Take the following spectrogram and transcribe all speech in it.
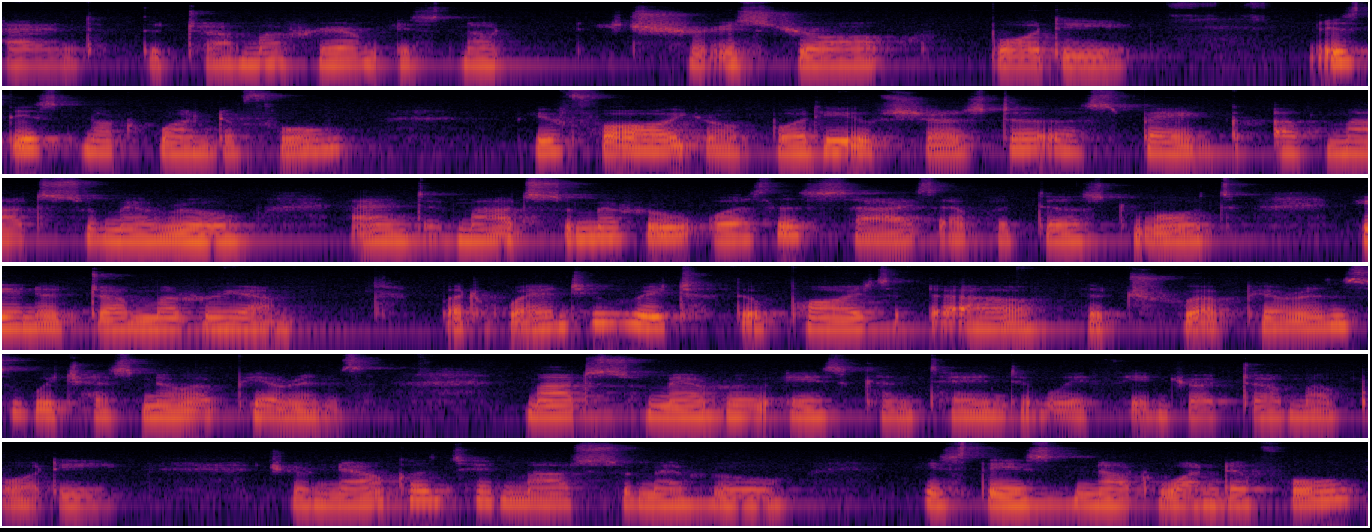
and the Dharma realm is not it's your body. Is this not wonderful? Before, your body was just a speck of Mount and Mount was the size of a dust mote in a Dharma realm. But when you reach the point of the true appearance, which has no appearance, Mount is contained within your Dharma body. You now contain Mount. Is this not wonderful?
